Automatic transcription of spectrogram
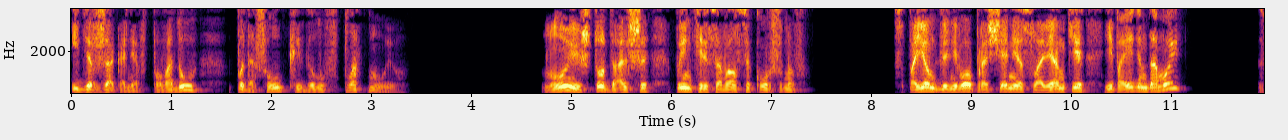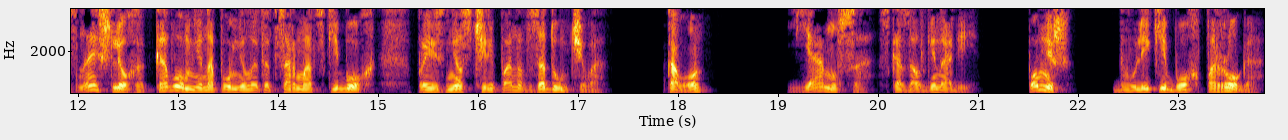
и, держа коня в поводу, подошел к идолу вплотную. — Ну и что дальше? — поинтересовался Коршунов. — Споем для него прощание славянки и поедем домой? — Знаешь, Леха, кого мне напомнил этот сарматский бог? — произнес Черепанов задумчиво. — Кого? — Януса, — сказал Геннадий. Помнишь? Двуликий бог порога.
